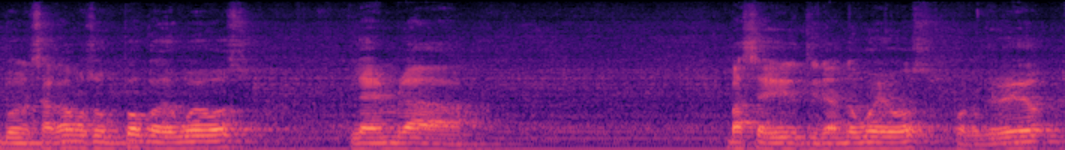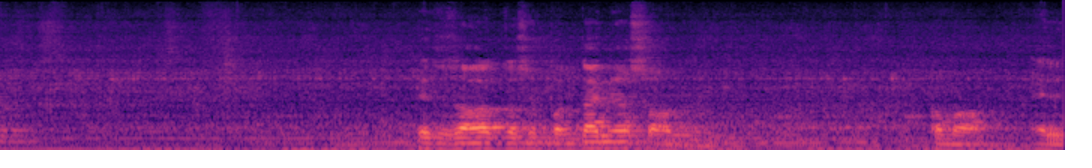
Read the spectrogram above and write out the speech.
Bueno, sacamos un poco de huevos, la hembra va a seguir tirando huevos, por lo que veo. Estos abortos espontáneos son como el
